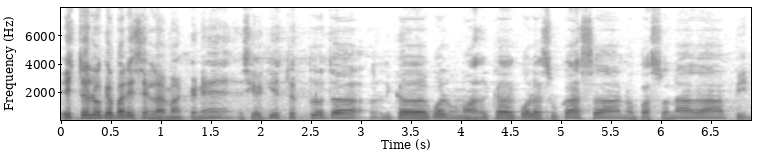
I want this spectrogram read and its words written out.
Esto es lo que aparece en la imagen, ¿eh? Si aquí esto explota, cada cual, cada cual a su casa, no pasó nada, pin.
